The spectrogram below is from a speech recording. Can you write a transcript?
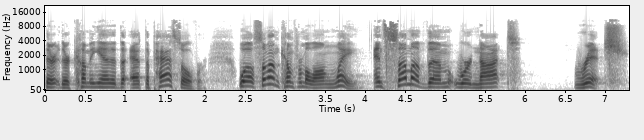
they're, they're coming in at the, at the Passover. Well, some of them come from a long way, and some of them were not rich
